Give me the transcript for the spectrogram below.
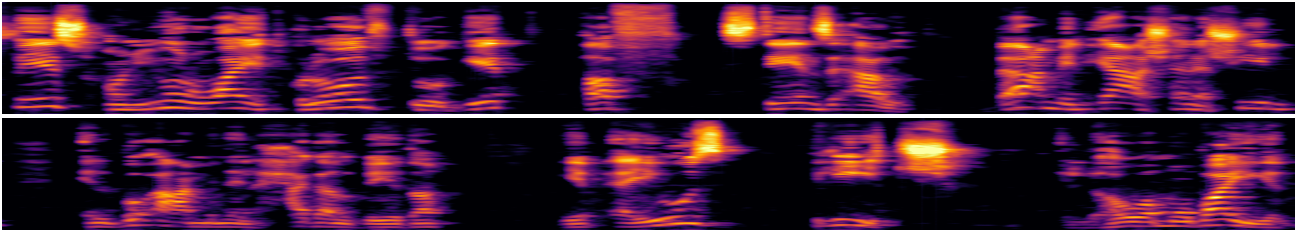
space on your white clothes to get tough stains out. بعمل إيه عشان أشيل البقع من الحاجة البيضاء يبقى use bleach اللي هو مبيض.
